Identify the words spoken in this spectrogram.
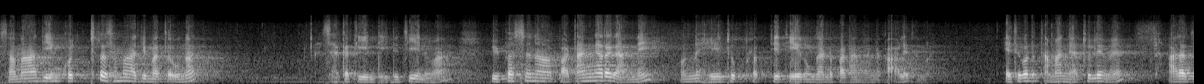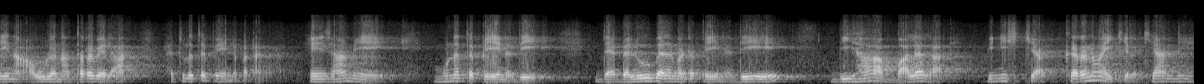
සමාධියෙන් කොච්චර සමාධිමත වුණත් සැකතියින් ඉඳ තියෙනවා. විපස්සනා පටන් අරගන්නේ ඔන්න හේතු ප්‍රත්‍ය තේරුම් ගන්න පටන් ගන්න කාලේ තමයි. එතකොට Taman ඇතුළෙම අර දින අවුල නතර වෙලා ඇතුළත පේන්න පටන් ගන්නවා. ඒ නිසා මේ මුනත පේන දේ, ද බැලූ බැලමට පේන දේ දිහා බලලා විනිශ්චය කරනවයි කියලා කියන්නේ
